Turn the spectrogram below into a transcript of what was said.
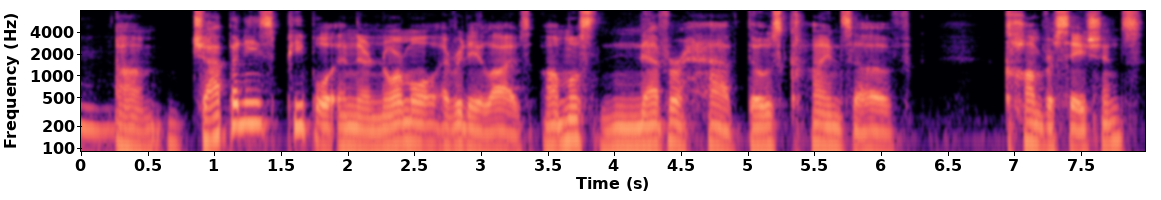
Mm. um, Japanese people in their normal everyday lives almost never have those kinds of conversations,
